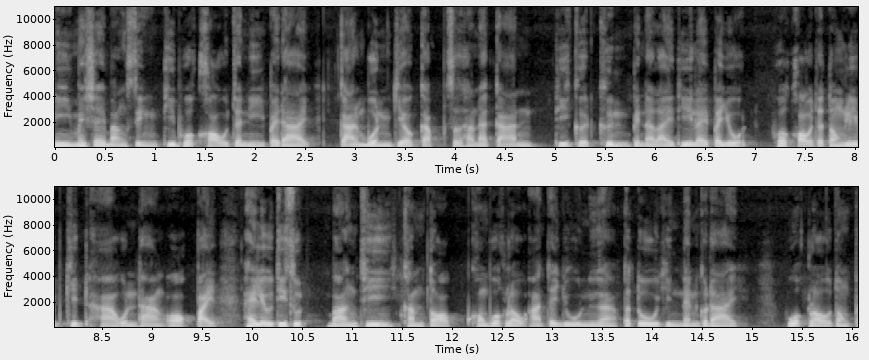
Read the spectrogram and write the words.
นี่ไม่ใช่บางสิ่งที่พวกเขาจะหนีไปได้ การบ่นเกี่ยวกับสถานการณ์ที่เกิดขึ้นเป็นอะไรที่ไร้ประโยชน์ พวกเขาจะต้องรีบคิดหาหนทางออกไปให้เร็วที่สุด บางทีคำตอบของพวกเราอาจจะอยู่เหนือประตูหินนั้นก็ได้ พวกเราต้องไป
